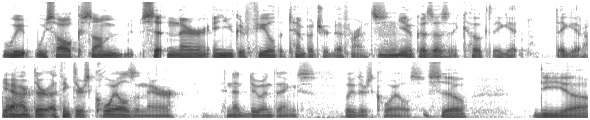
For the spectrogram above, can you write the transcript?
we we saw some sitting there and you could feel the temperature difference. You know, because as they cook, they get they get hotter. Yeah, aren't there? I think there's coils in there, and that doing things. I believe there's coils. So the uh,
